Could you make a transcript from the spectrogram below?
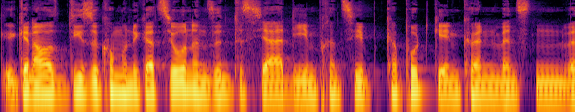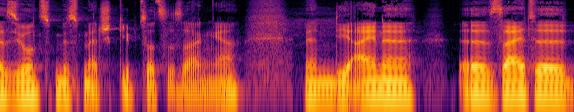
genau diese Kommunikationen sind es ja, die im Prinzip kaputt gehen können, wenn es ein Versionsmismatch gibt, sozusagen, ja. Wenn die eine äh, Seite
